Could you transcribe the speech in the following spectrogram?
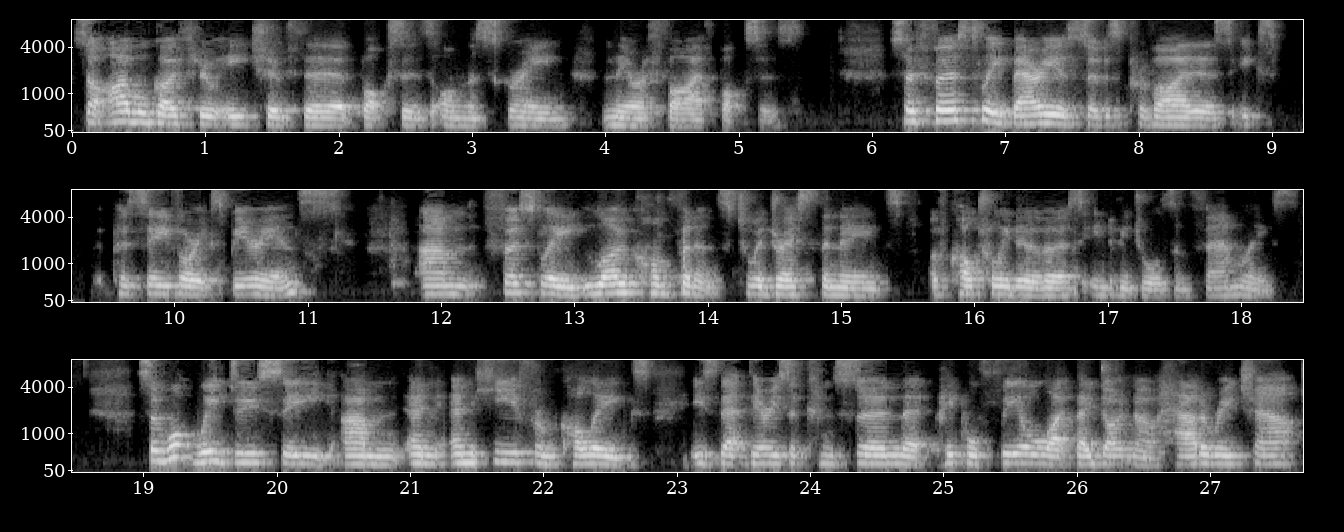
So I will go through each of the boxes on the screen, and there are five boxes. So, firstly, barriers service providers perceive or experience. Um, firstly, low confidence to address the needs of culturally diverse individuals and families. So, what we do see um, and, and hear from colleagues is that there is a concern that people feel like they don't know how to reach out,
